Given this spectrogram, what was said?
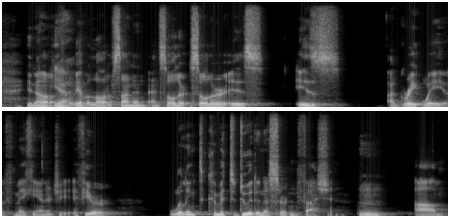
you know Yeah. we have a lot of sun and, and solar solar is is a great way of making energy if you're willing to commit to do it in a certain fashion um,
